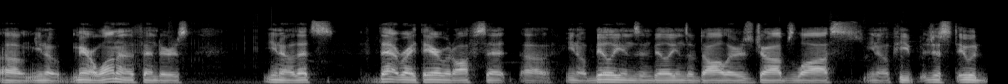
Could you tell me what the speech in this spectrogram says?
um, you know, marijuana offenders, you know, that's that right there would offset, uh, you know, billions and billions of dollars, jobs lost. You know, people just it would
